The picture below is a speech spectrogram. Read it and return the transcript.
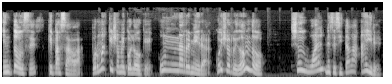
Entonces, ¿qué pasaba? Por más que yo me coloque una remera cuello redondo, yo igual necesitaba aire.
